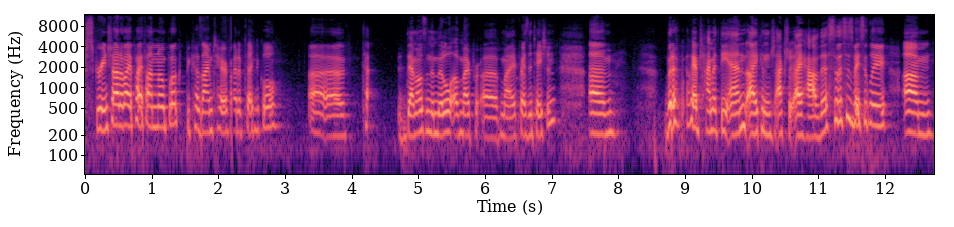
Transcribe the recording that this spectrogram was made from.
screenshot of IPython notebook because I'm terrified of technical uh, te demos in the middle of my, of my presentation. Um, but if we have time at the end, I can actually, I have this. So this is basically, um,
